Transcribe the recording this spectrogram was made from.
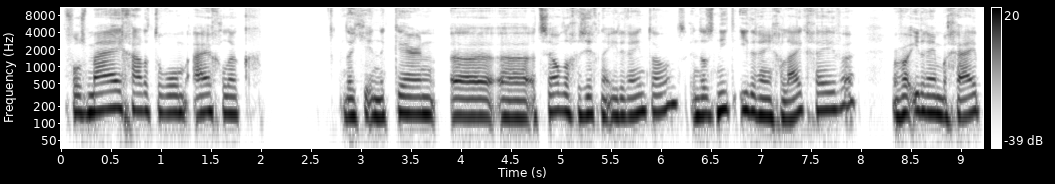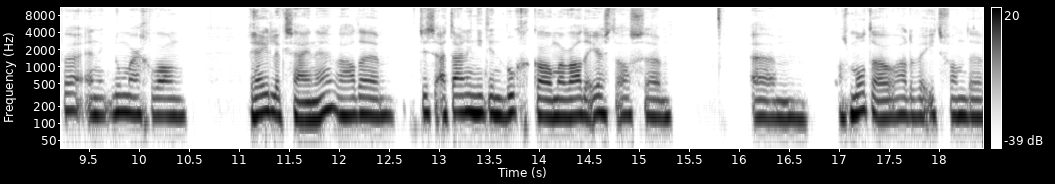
volgens mij gaat het erom eigenlijk dat je in de kern uh, uh, hetzelfde gezicht naar iedereen toont. En dat is niet iedereen gelijk geven, maar wel iedereen begrijpen. En ik noem maar gewoon redelijk zijn. Hè? We hadden, het is uiteindelijk niet in het boek gekomen, maar we hadden eerst als, um, um, als motto hadden we iets van de,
